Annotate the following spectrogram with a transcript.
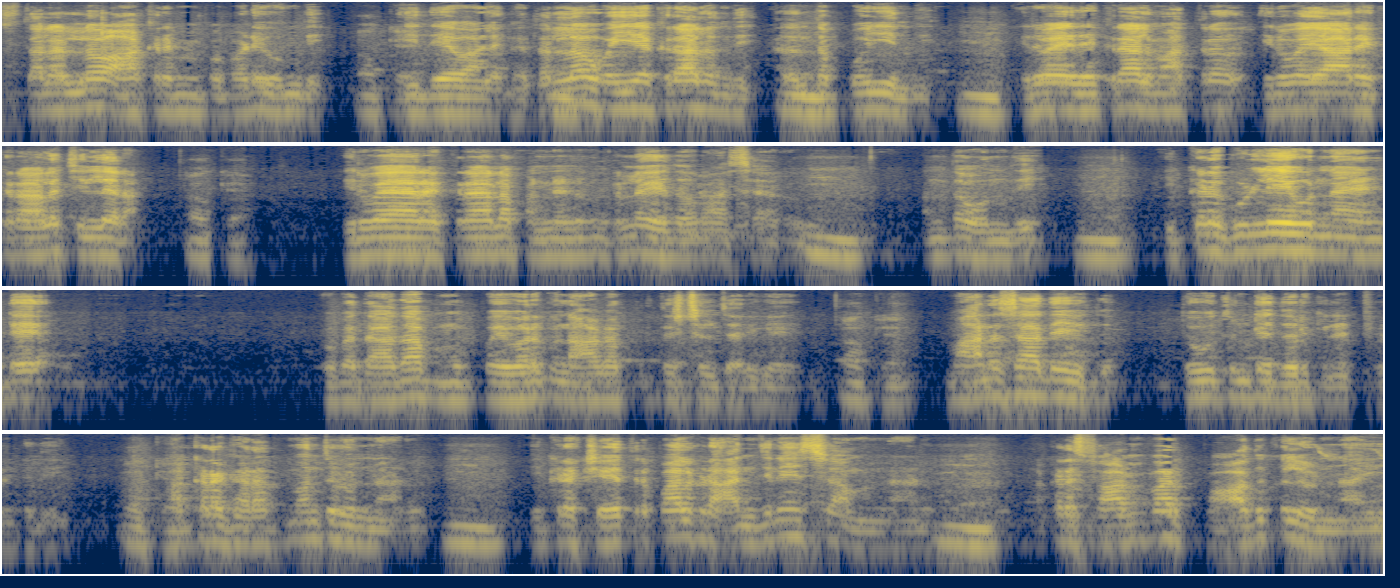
స్థలంలో ఆక్రమింపబడి ఉంది. ఈ దేవాలయం గతంలో వెయ్యి ఎకరాలు ఉంది. అదంతా పోయింది. ఇరవై ఐదు ఎకరాలు మాత్రం ఇరవై ఆరు ఎకరాల చిల్లర. ఓకే. ఇరవై ఆరు ఎకరాల పన్నెండు గుంటలో ఏదో రాశారు. అంతా ఉంది. ఇక్కడ గుళ్ళే ఉన్నాయంటే ఒక దాదాపు ముప్పై వరకు నాగ ప్రతిష్టలు జరిగాయి. మానసాదేవి తవ్వుతుంటే దొరికినటువంటిది. అక్కడ గరత్మంతుడు ఉన్నాడు. ఇక్కడ క్షేత్రపాలకుడు ఆంజనేయ స్వామి ఉన్నాడు. అక్కడ స్వామివారి పాదుకలు ఉన్నాయి.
